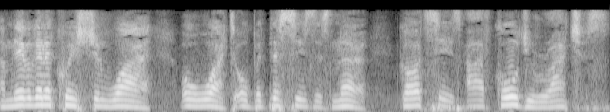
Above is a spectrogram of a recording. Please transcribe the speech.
I'm never going to question why or what, or but this says this. No. God says, I've called you righteous.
